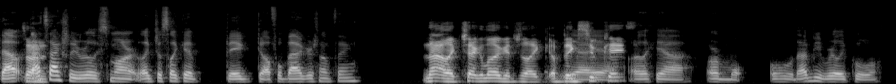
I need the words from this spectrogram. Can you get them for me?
that So that's actually really smart. Like just like a big duffel bag or something. Not like check luggage, like a big Yeah, yeah. suitcase. Or like yeah, or more. Oh, that'd be really cool.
